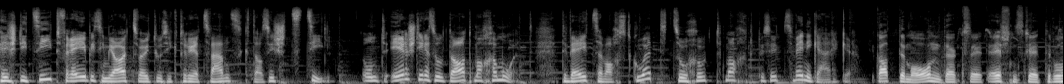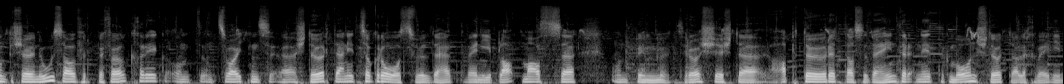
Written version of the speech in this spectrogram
Pestizidfrei bis im Jahr 2023, das ist das Ziel. Und erste Resultate machen Mut. Der Weizen wächst gut, die Zuckerhut macht bis jetzt wenig Ärger. Gerade der Mond, der sieht, erstens sieht er wunderschön aus, auch für die Bevölkerung, und, und zweitens äh, stört er nicht so groß, weil er hat wenig Blattmasse und beim Röschen ist er abtöret, also dahinter nicht der Mond stört eigentlich wenig.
